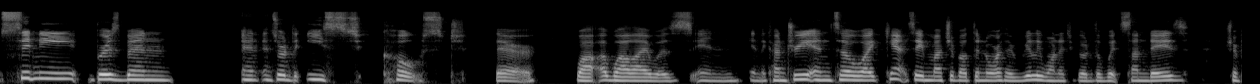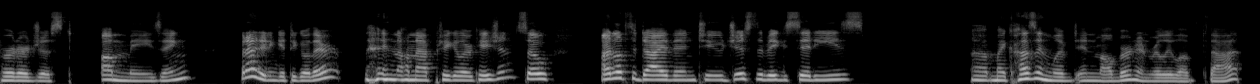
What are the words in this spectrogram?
Sydney, Brisbane, and, and sort of the east coast there while uh, while I was in in the country. And so I can't say much about the north. I really wanted to go to the Whitsundays, which I've heard are just amazing. But I didn't get to go there in, on that particular occasion. So I'd love to dive into just the big cities uh, my cousin lived in Melbourne and really loved that.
